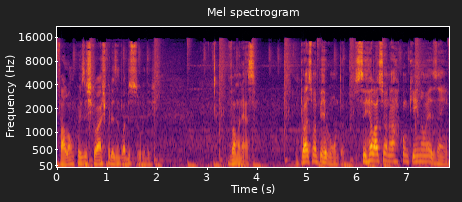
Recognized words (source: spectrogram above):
falam coisas que eu acho, por exemplo, absurdas. Vamos nessa. Próxima pergunta. Se relacionar com quem não é zen,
